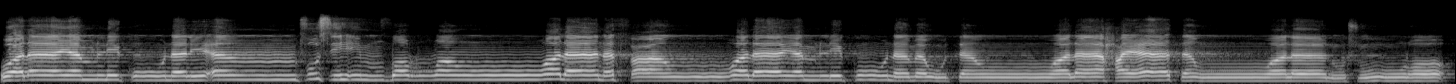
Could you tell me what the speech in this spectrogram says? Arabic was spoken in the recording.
ولا يملكون لأنفسهم ضرا ولا نفعا ولا يملكون موتا ولا حياة ولا نشورا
